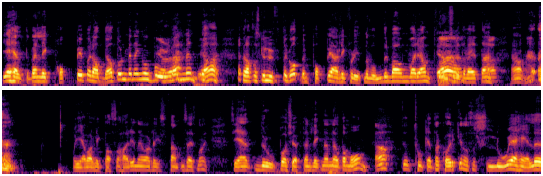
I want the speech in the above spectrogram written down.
Jeg helte på en lik Poppy på radiatoren min en gang, på Gjorde min. Ja, For at det skulle lufte godt. Men Poppy er slik flytende Wunderbaum-variant, for Ja, de som ikke vet det. Ja. Og jeg var slik passe harry da jeg var slik 15-16 år. Så jeg dro på og kjøpte en slik en Månen. Ja. Så tok jeg av korken, og så slo jeg hele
